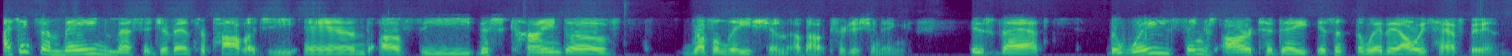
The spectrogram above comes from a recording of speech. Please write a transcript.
I think the main message of anthropology and of the this kind of revelation about traditioning is that the way things are today isn't the way they always have been.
